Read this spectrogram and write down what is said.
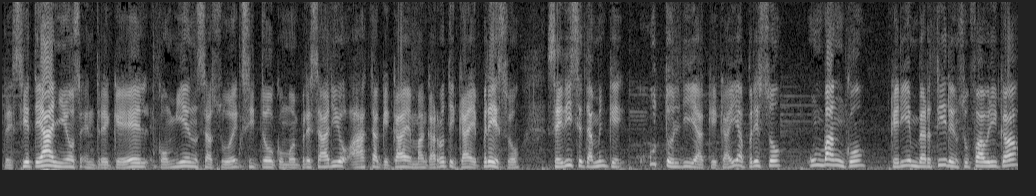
de siete años, entre que él comienza su éxito como empresario hasta que cae en bancarrota y cae preso. Se dice también que justo el día que caía preso, un banco quería invertir en su fábrica,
